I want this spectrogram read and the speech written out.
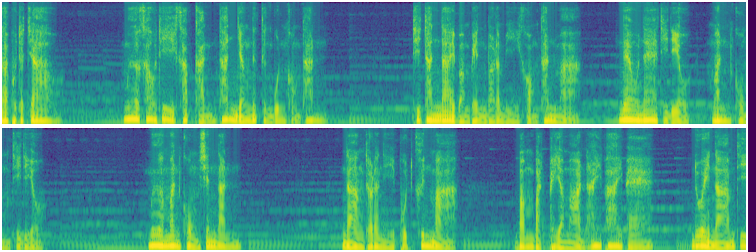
พระพุทธเจ้า เมื่อเข้าที่คับขันท่านยังนึกถึงบุญของท่าน ที่ท่านได้บำเพ็ญบารมีของท่านมา แน่วแน่ทีเดียว มั่นคงทีเดียว เมื่อมั่นคงเช่นนั้น นางธรณีผุดขึ้นมาบำบัดพยามารให้พ่ายแพ้ ด้วยน้ำที่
